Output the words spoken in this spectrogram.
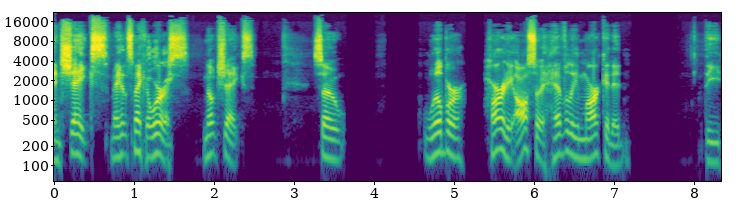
And shakes. Let's make it worse. Milkshakes. So Wilbur Hardy also heavily marketed the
